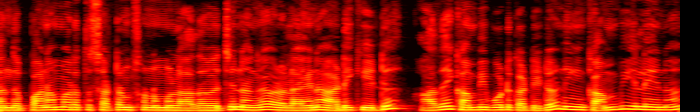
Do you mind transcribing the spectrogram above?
அந்த பனை மரத்தை சட்டம் சொன்னோம்ல அதை வச்சு நாங்கள் லைனாக அடுக்கிட்டு அதே கம்பி போட்டு கட்டிட்டோம். நீங்கள் கம்பி இல்லைன்னா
